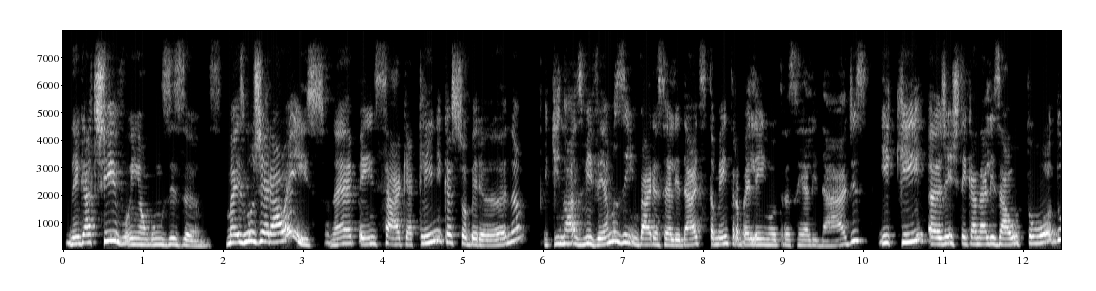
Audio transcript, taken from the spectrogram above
negativo em alguns exames. Mas no geral é isso, né? Pensar que a clínica é soberana, e que nós vivemos em várias realidades, também trabalhei em outras realidades, e que a gente tem que analisar o todo,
